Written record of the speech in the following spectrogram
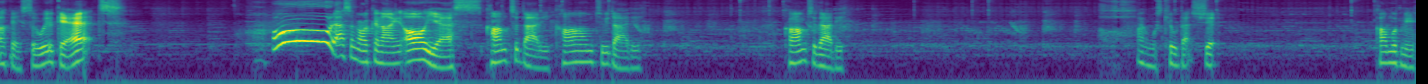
Okay, so we get. Oh, that's an Arcanine. Oh yes. Come to daddy. Come to daddy. Come to daddy. I almost killed that shit. Come with me.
